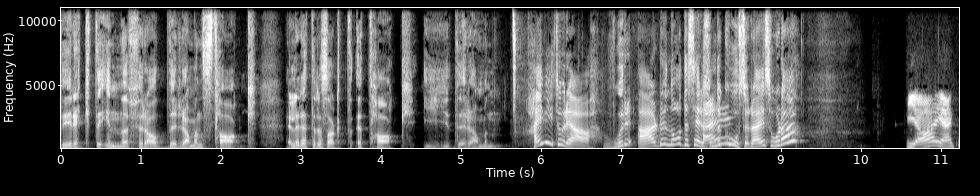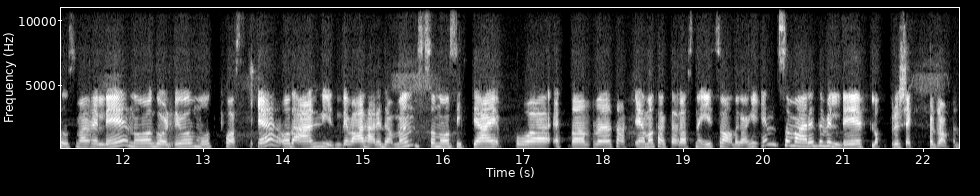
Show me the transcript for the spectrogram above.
Direkte inne fra Drammens tak. Eller rettere sagt et tak i Drammen. Hei, Victoria. Hvor er du nå? Det ser ut som du koser deg i sola? Ja, jeg koser meg veldig. Nå går det jo mot påske, og det er nydelig vær her i Drammen. Så nå sitter jeg på av en av takterrassene i Svanegangen, som er et veldig flott prosjekt for Drammen.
